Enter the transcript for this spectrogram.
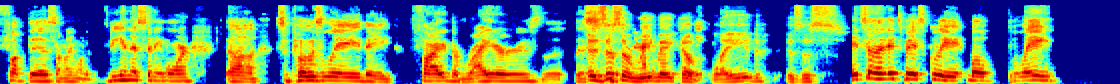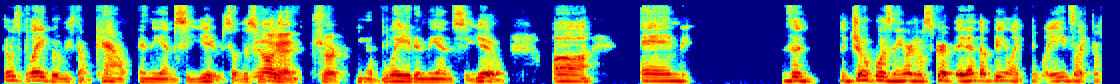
fuck this, I don't even want to be in this anymore. Uh supposedly they fired the writers. The, the Is this a remake of Blade? Is this It's a it's basically well, Blade. Those Blade movies don't count in the MCU, so this just okay? Sure. you know Blade in the MCU. Uh and the the joke wasn't the original script. It ended up being like Blade's like the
